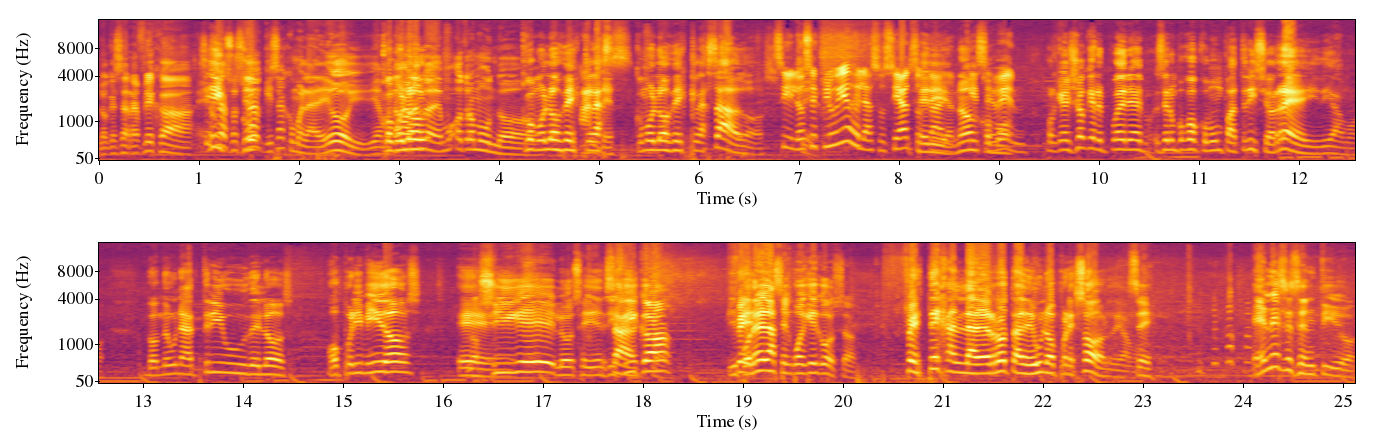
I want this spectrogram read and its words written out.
Lo que se refleja en una sociedad quizás como la de hoy, digamos. como Estamos lo- hablando de mu- otro mundo. Como los, desclas- antes. como los desclasados. Sí, los Sí. excluidos de la sociedad total, Sería, ¿no? que se Como- ven. Porque el Joker podría ser un poco como un patricio rey, digamos. Donde una tribu de los oprimidos Lo eh, sigue, lo se identifica exacto. y Fe- por él hacen cualquier cosa. festejan la derrota de un opresor, digamos. Sí. En ese sentido,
